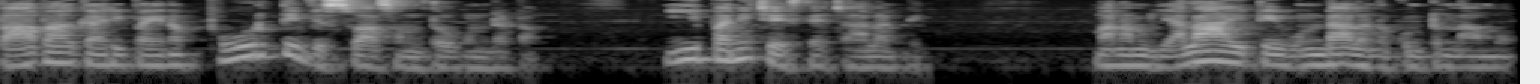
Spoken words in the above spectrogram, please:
బాబా గారి పైన పూర్తి విశ్వాసంతో ఉండటం ఈ పని చేస్తే చాలండి. మనం ఎలా అయితే ఉండాలనుకుంటున్నామో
